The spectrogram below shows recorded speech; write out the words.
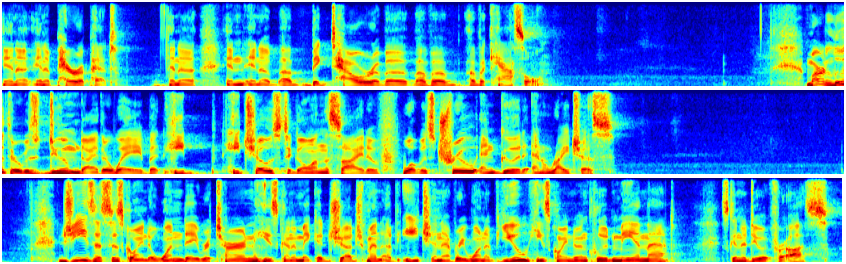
in a, in a parapet, in a, in, in a, a big tower of a, of, a, of a castle. Martin Luther was doomed either way, but he, he chose to go on the side of what was true and good and righteous. Jesus is going to one day return. He's going to make a judgment of each and every one of you. He's going to include me in that. He's going to do it for us.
